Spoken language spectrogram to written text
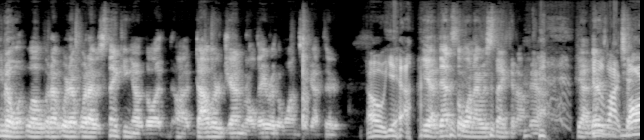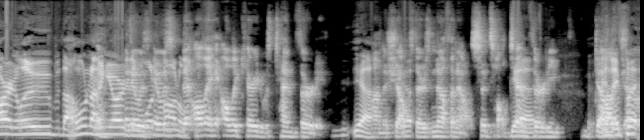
You know, well, what I, what I, what I was thinking of, the uh, Dollar General, they were the ones who got their. Oh, yeah. Yeah, that's the one I was thinking of. Yeah. Yeah, there was like ten- bar and lube, the whole nine yards and it was it was bottle. all they all they carried was ten thirty yeah, on the shelf. There's nothing else. It's all Yeah. ten thirty. And they put.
